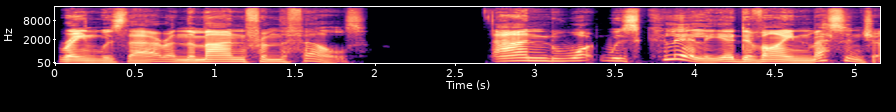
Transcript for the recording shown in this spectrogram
Rain was there, and the man from the fells. And what was clearly a divine messenger,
